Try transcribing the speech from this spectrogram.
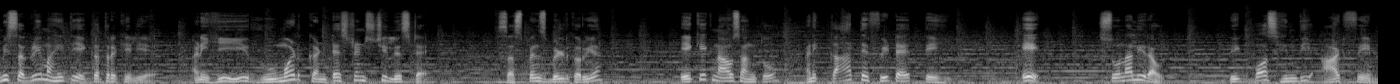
मी सगळी माहिती एकत्र केली आहे आणि ही रुमर्ड कंटेस्टंट्सची लिस्ट आहे. सस्पेन्स बिल्ड करूया. एक एक नाव सांगतो आणि का ते फिट आहे तेही. एक सोनाली राऊत बिग बॉस हिंदी आर्ट फेम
